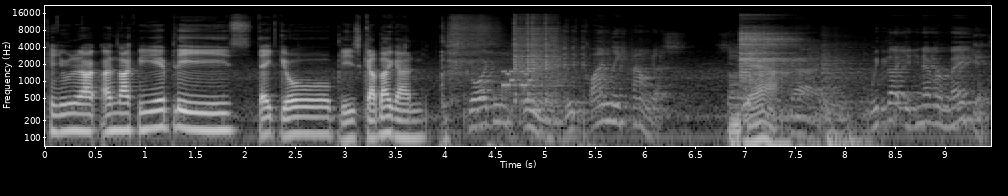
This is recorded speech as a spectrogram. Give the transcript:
Can you unlock me in, please? Thank you. Please come again. Gordon Freeman, you finally found us. So Yeah. Guy, we thought you'd never make it.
